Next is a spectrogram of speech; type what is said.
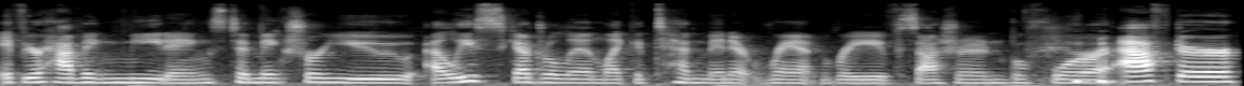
if you're having meetings to make sure you at least schedule in like a 10 minute rant rave session before or after,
